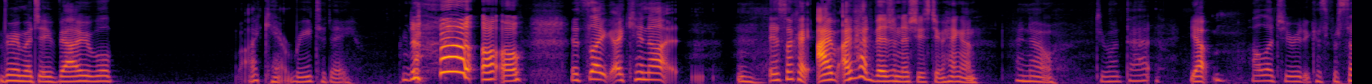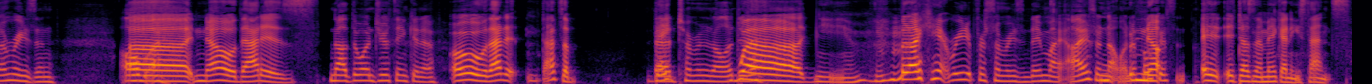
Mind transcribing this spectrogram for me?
very much a valuable I can't read today. uh oh, It's like I cannot it's okay. I've I've had vision issues too. Hang on. I know. Do you want that? Yep. I'll let you read it because for some reason all my- Uh, no, that is. Not the ones you're thinking of. Oh, that is. That's a. Bad They- terminology. Well, yeah, mhm. but I can't read it for some reason. They my eyes are not want to No. focus. it it doesn't make any sense.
